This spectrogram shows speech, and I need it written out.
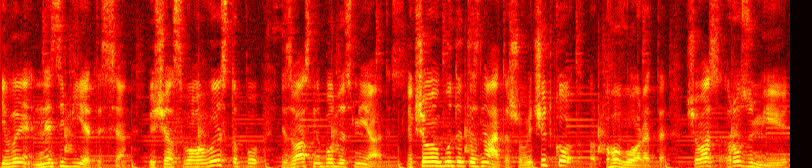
і ви не зіб'єтеся під час свого виступу і з вас не будуть сміятися. Якщо ви будете знати, що ви чітко говорите, що вас розуміють,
